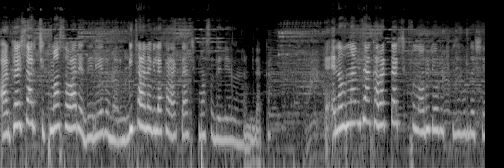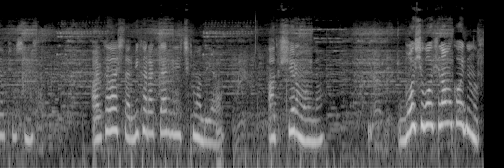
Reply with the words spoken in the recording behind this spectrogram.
Arkadaşlar çıkmazsa var ya deliye dönerim. Bir tane bile karakter çıkmazsa deliye dönerim. Bir dakika. E, en azından bir tane karakter çıksın. Oruç oruç bizi burada şey yapıyorsunuz. Arkadaşlar bir karakter bile çıkmadı ya. Alkışlıyorum oyunu. Boşu boşuna mı koydunuz?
